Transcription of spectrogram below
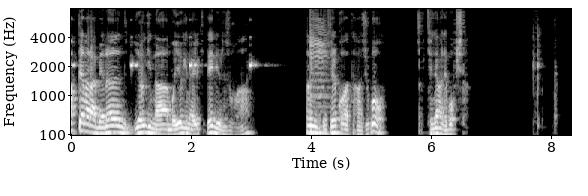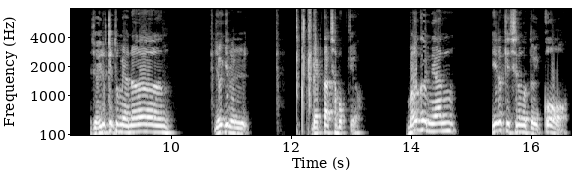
합병을 하면은 여기나 뭐 여기나 이렇게 때리는 수가 성립이 좀 될 것 같아가지고 겨냥을 해봅시다. 그죠? 이렇게 두면은 여기를 냅다 쳐볼게요. 먹으면 이렇게 치는 것도 있고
